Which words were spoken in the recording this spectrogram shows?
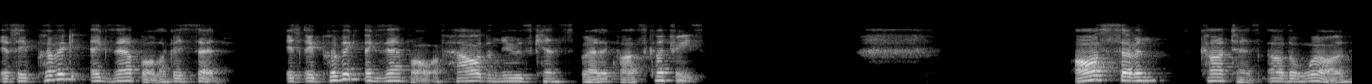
It's a perfect example, like I said, it's a perfect example of how the news can spread across countries. All seven continents of the world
